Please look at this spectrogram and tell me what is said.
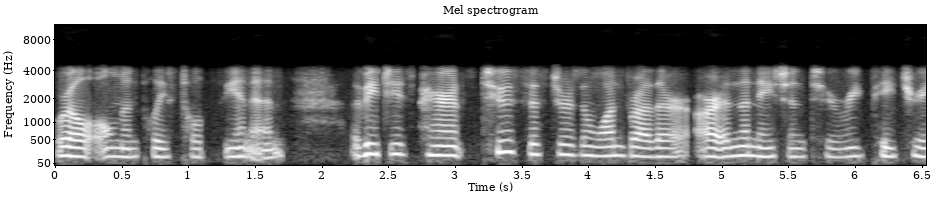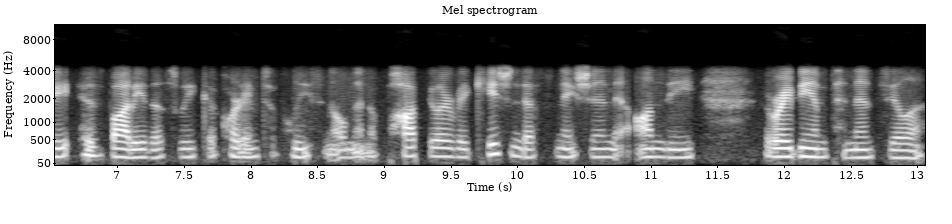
Royal Oman police told CNN. Avicii's parents, two sisters, and one brother are in the nation to repatriate his body this week, according to police in Oman, a popular vacation destination on the Arabian Peninsula.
